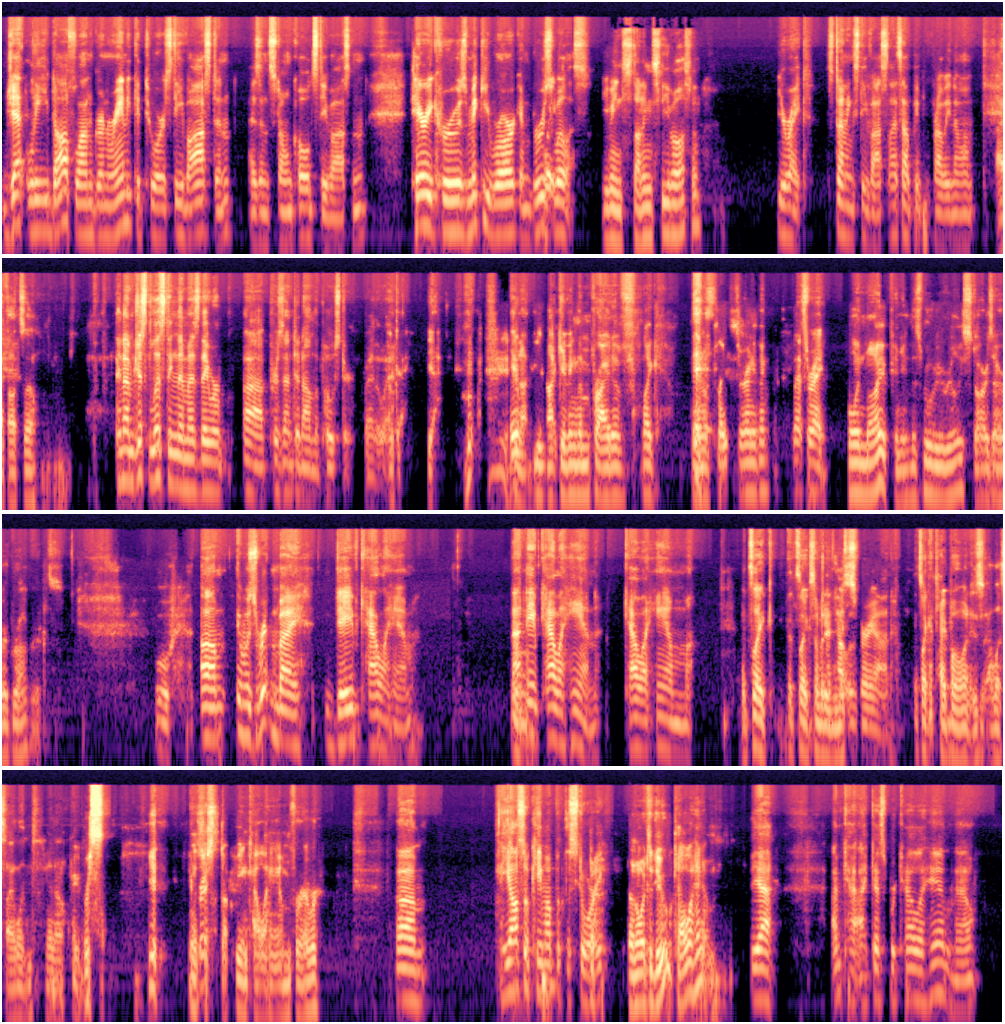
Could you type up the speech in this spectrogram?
Jet Li, Dolph Lundgren, Randy Couture, Steve Austin, as in Stone Cold Steve Austin, Terry Crews, Mickey Rourke, and Bruce Wait. Willis. You mean stunning Steve Austin? You're right. Stunning Steve Austin. That's how people probably know him. I thought so. And I'm just listing them as they were uh, presented on the poster, by the way. Okay. You're not you're not giving them pride of like you know, place or anything. That's right. Well, in my opinion, this movie really stars Eric Roberts. Ooh. Um, it was written by Dave Callaham, not Hmm. Dave Callahan, Callaham. It's like it's like somebody mis- was very odd. it's like a typo on his Ellis Island, you know, papers. Yeah, it's right. just stuck being Callahan forever. Um, he also came up with the story. Don't know what to do. Callahan. Yeah, I'm. Ca- I guess we're Callahan now.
